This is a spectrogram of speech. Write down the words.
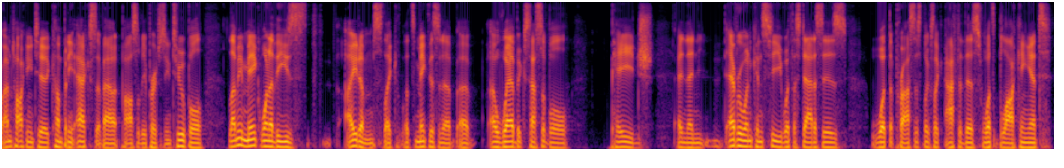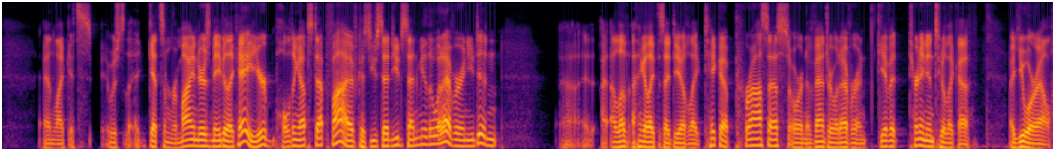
I'm talking to company X about possibly purchasing Tuple. Let me make one of these items. Like, let's make this in a, a, a web accessible page, and then everyone can see what the status is, what the process looks like after this, what's blocking it, and like it's it was get some reminders, maybe like, hey, you're holding up step five because you said you'd send me the whatever and you didn't. Uh, I, I love. I think I like this idea of like take a process or an event or whatever and give it, turn it into like a a URL,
